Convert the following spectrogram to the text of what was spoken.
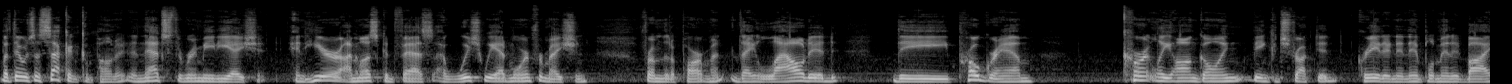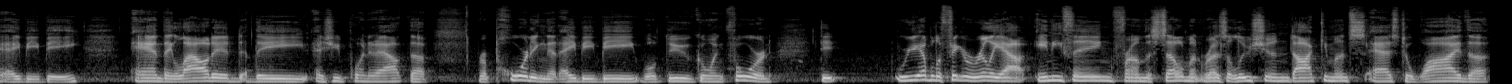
but there was a second component, and that's the remediation. And here I must confess, I wish we had more information from the department. They lauded the program currently ongoing, being constructed, created, and implemented by ABB and they lauded the, as you pointed out, the reporting that ABB will do going forward. Did, were you able to figure really out anything from the settlement resolution documents as to why the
